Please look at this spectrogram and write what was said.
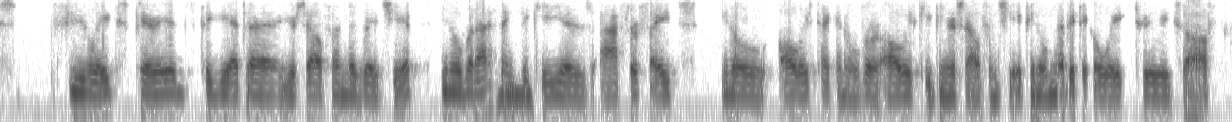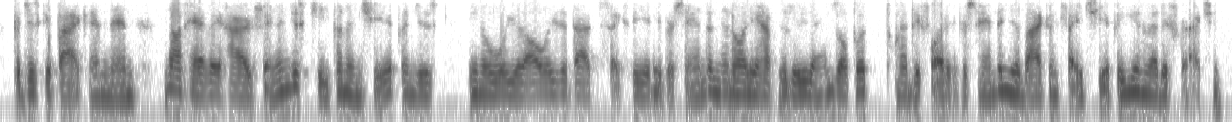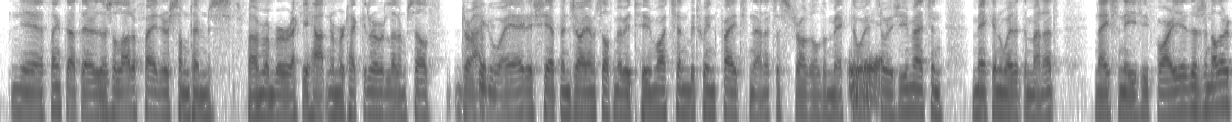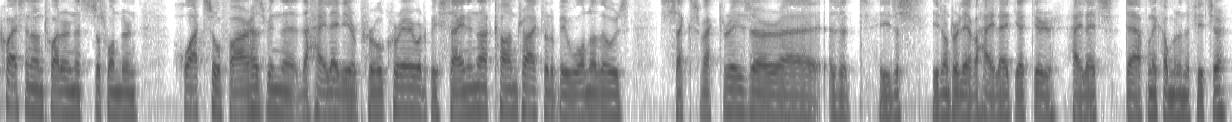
few weeks periods to get uh, yourself into great shape. You know, but I think the key is after fights, you know, always taking over, always keeping yourself in shape. You know, maybe take a week, two weeks off, but just get back and then not heavy, hard training, just keeping in shape and just, you know, where you're always at that 60, 80%, and then all you have to do then is up at 20, 40%, and you're back in fight shape again, ready for action. Yeah, I think that there. There's a lot of fighters. Sometimes I remember Ricky Hatton in particular would let himself drag mm-hmm. away out of shape, enjoy himself maybe too much in between fights, and then it's a struggle to make the weight. Yeah. So as you mentioned, making weight at the minute, nice and easy for you. There's another question on Twitter, and it's just wondering what so far has been the, the highlight of your pro career. Would it be signing that contract? Would it be one of those six victories, or uh, is it you just you don't really have a highlight yet? Your highlights definitely coming in the future.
